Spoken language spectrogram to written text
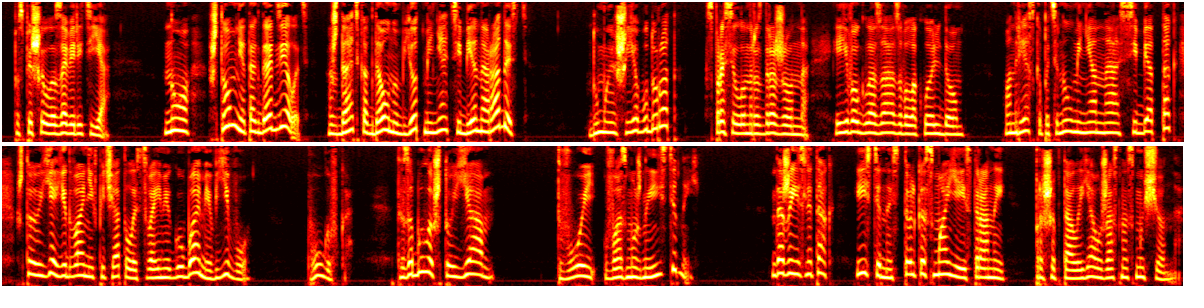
— поспешила заверить я. «Но что мне тогда делать? Ждать, когда он убьет меня тебе на радость?» «Думаешь, я буду рад?» — спросил он раздраженно, и его глаза заволокло льдом. Он резко потянул меня на себя так, что я едва не впечаталась своими губами в его. «Пуговка, ты забыла, что я... твой, возможно, истинный?» «Даже если так, истинность только с моей стороны», — прошептала я ужасно смущенно.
